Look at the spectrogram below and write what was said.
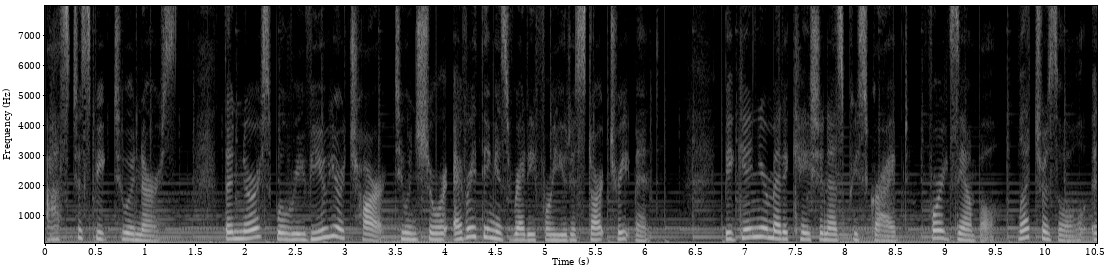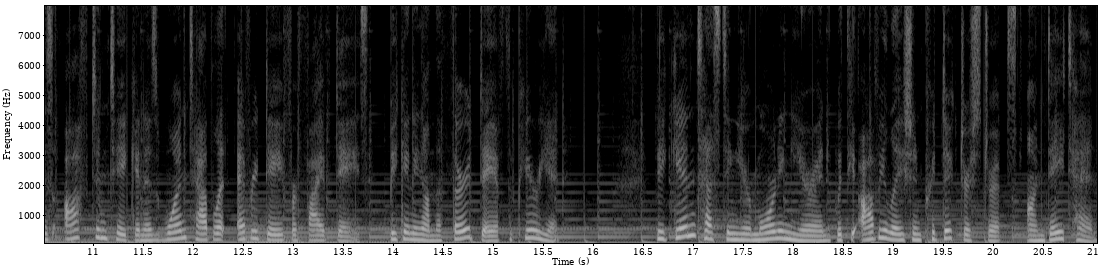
Ask to speak to a nurse. The nurse will review your chart to ensure everything is ready for you to start treatment. Begin your medication as prescribed. For example, letrozole is often taken as one tablet every day for five days, beginning on the third day of the period. Begin testing your morning urine with the ovulation predictor strips on day 10.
